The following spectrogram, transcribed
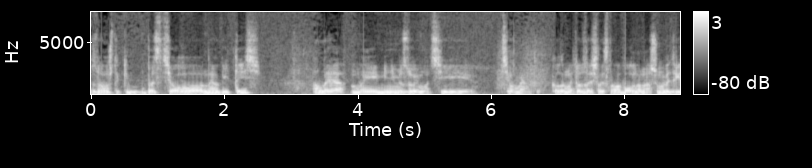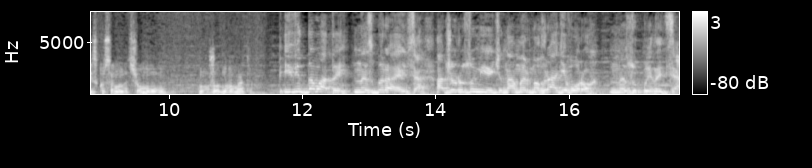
Знову ж таки, без цього не обійтись, але ми мінімізуємо ці, ці моменти. Коли ми тут зайшли, слава Богу, на нашому відрізку, саме на цьому ну, жодного метра. І віддавати не збираються, адже розуміють, на Мирнограді ворог не зупиниться.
